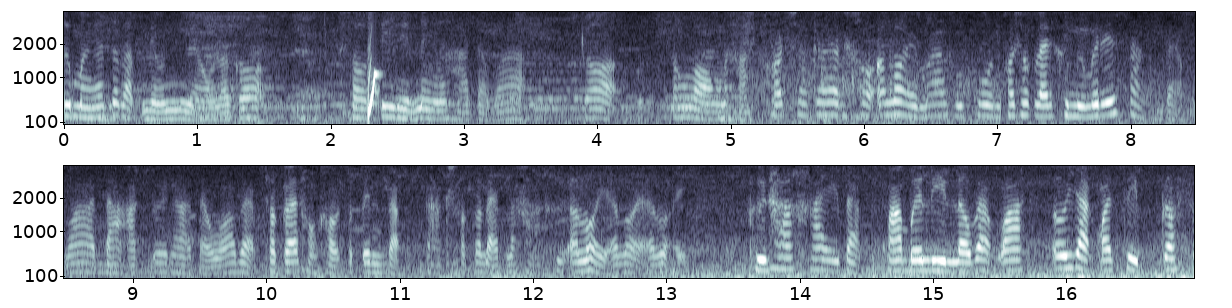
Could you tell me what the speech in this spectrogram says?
คือมันก็จะแบบเหนียวเหนียวๆแล้วก็ซอลตี้นิดนึงนะคะ แต่ว่าก็ต้องลองนะคะฮอตช็อกโกแลตเขาอร่อยมากทุกคนฮอตช็อกโกแลตคือมิวไม่ได้สั่งแบบว่าดาร์กด้วยนะ แต่ว่าแบบช็อกโกแลตของเขาจะเป็นแบบดาร์กช็อกโกแลตนะคะ คืออร่อยอร่อยอร่อยคือถ้าใครแบบมาเบอร์ลินแล้วแบบว่าเอออยากมาจิบกาแฟ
